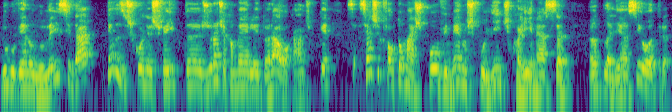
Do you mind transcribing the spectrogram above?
do governo Lula, ele se dá pelas escolhas feitas durante a campanha eleitoral, Carlos, porque você acha que faltou mais povo e menos político aí nessa ampla aliança? E outra,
